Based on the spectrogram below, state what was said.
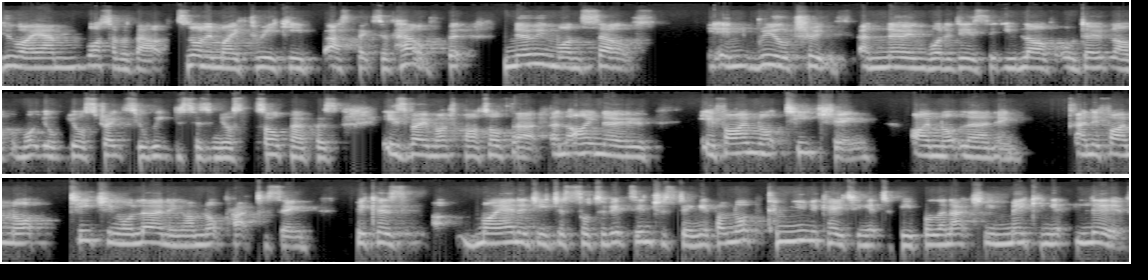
who I am, what I'm about. It's not in my three key aspects of health, but knowing oneself in real truth and knowing what it is that you love or don't love and what your, your strengths, your weaknesses, and your soul purpose is very much part of that. And I know if I'm not teaching, I'm not learning. And if I'm not teaching or learning, I'm not practicing because my energy just sort of it's interesting if i'm not communicating it to people and actually making it live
